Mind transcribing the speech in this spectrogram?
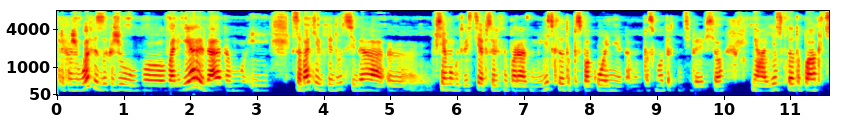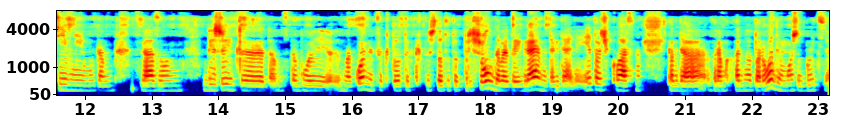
прихожу в офис, захожу в вольеры, да, там, и собаки ведут себя, э, все могут вести абсолютно по-разному. Есть кто-то поспокойнее, там, он посмотрит на тебя и все. А есть кто-то поактивнее, ему там сразу он бежит э, там с тобой знакомиться, кто-то кто что-то тут пришел, давай поиграем и так далее. И это очень классно, когда в рамках одной породы может быть э,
